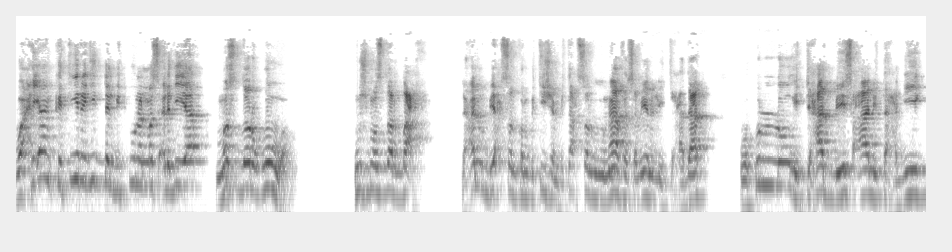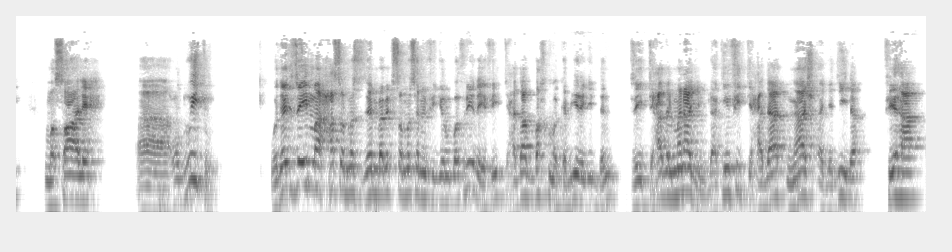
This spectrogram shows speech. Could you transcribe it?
واحيان كثيرة جدا بتكون المسألة دي مصدر قوة مش مصدر ضعف. لأنه بيحصل كومبيتيشن بتحصل منافسة بين الاتحادات وكل اتحاد بيسعى لتحقيق مصالح آه عضويته. وده زي ما حصل مثلا زي ما بيحصل مثلا في جنوب أفريقيا في اتحادات ضخمة كبيرة جدا زي اتحاد المناجم لكن في اتحادات ناشئة جديدة فيها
